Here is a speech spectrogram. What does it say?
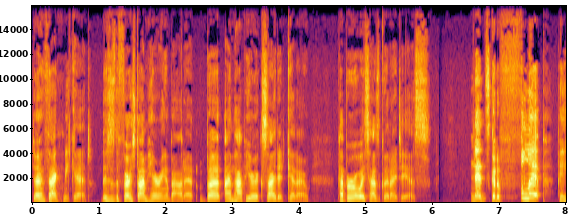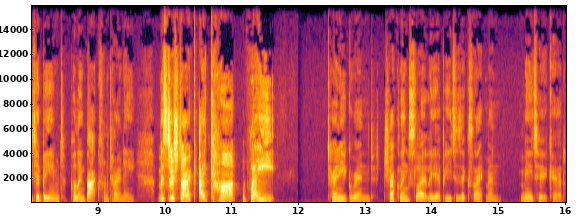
Don't thank me, kid. This is the first I'm hearing about it, but I'm happy you're excited, kiddo. Pepper always has good ideas. Ned's gonna flip, Peter beamed, pulling back from Tony. Mr. Stark, I can't wait. Tony grinned, chuckling slightly at Peter's excitement. Me too, kid.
